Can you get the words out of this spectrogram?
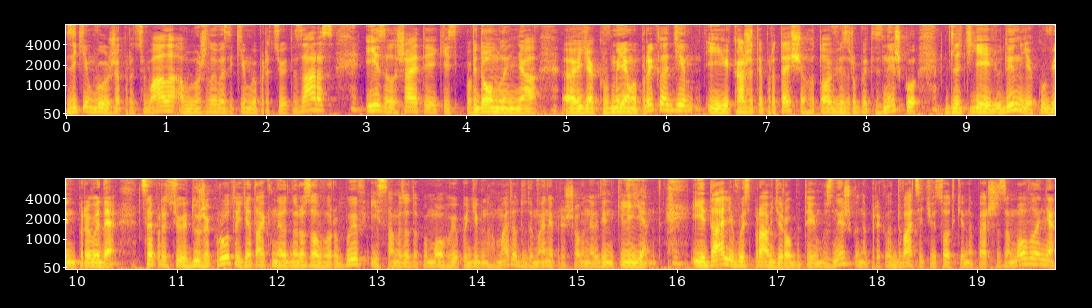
з яким ви вже працювали, або можливо з яким ви працюєте зараз, і залишаєте якісь повідомлення, е, як в моєму прикладі, і кажете про те, що готові зробити знижку для тієї людини, яку він приведе. Це працює дуже круто. Я так неодноразово робив, і саме за допомогою подібного методу до мене прийшов не один клієнт. І далі ви справді робите йому знижку, наприклад, 20% на перше замовлення,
